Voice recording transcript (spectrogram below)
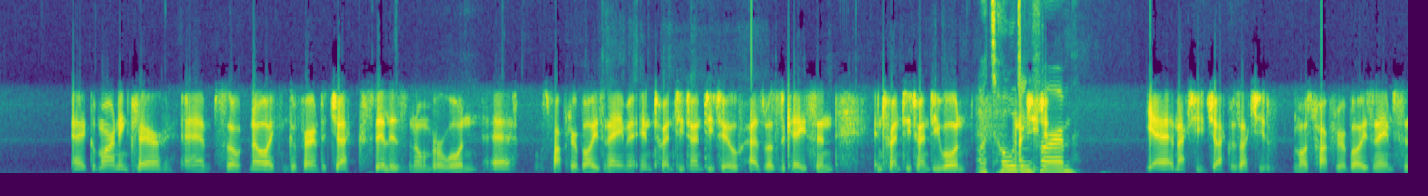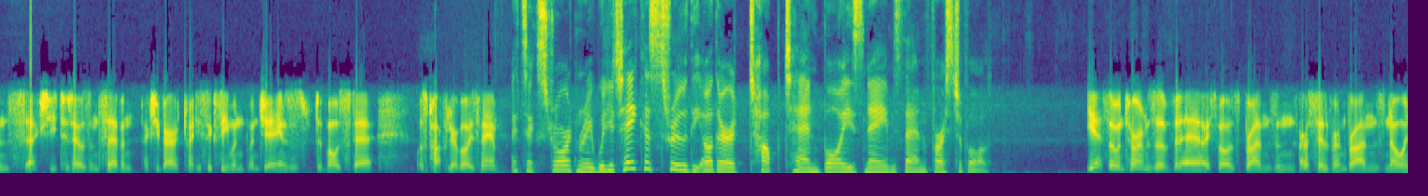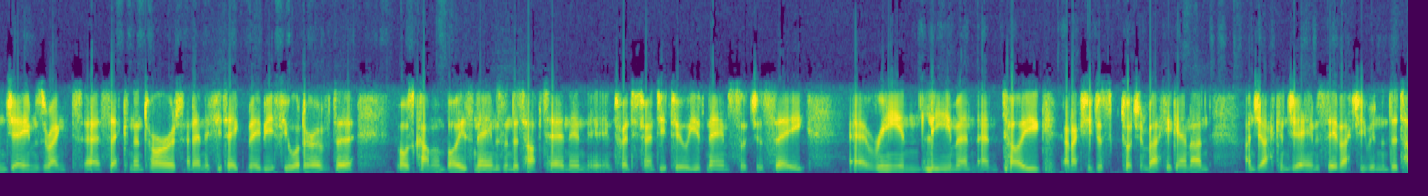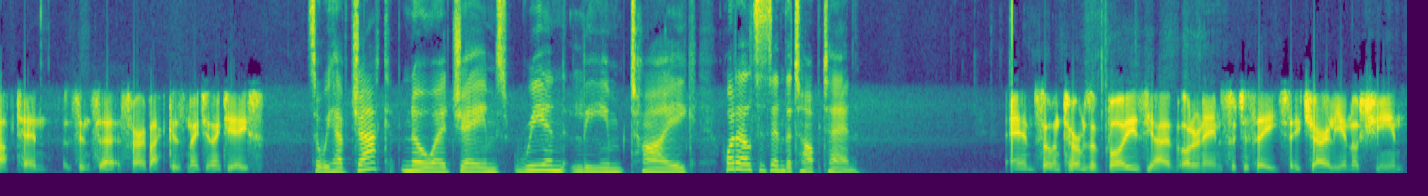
Uh, good morning, Claire. Um, so, no, I can confirm that Jack still is the number one uh, most popular boy's name in 2022, as was the case in, in 2021. Oh, it's holding actually, firm. Yeah, and actually, Jack was actually the most popular boy's name since actually 2007, actually, bar 2016, when, when James was the most uh, most popular boy's name. It's extraordinary. Will you take us through the other top 10 boys' names then, first of all? Yeah, so in terms of, uh, I suppose, bronze and or silver and bronze, Noah and James ranked uh, second and third. And then if you take maybe a few other of the most common boys' names in the top 10 in, in 2022, you've names such as, say, uh, Liam, and, and Tadhg. And actually, just touching back again on, on Jack and James, they've actually been in the top 10 since uh, as far back as 1998. So we have Jack, Noah, James, Rian, Liam, Tadhg. What else is in the top 10? Um, so in terms of boys, you have other names such as say, say Charlie and Oisin.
